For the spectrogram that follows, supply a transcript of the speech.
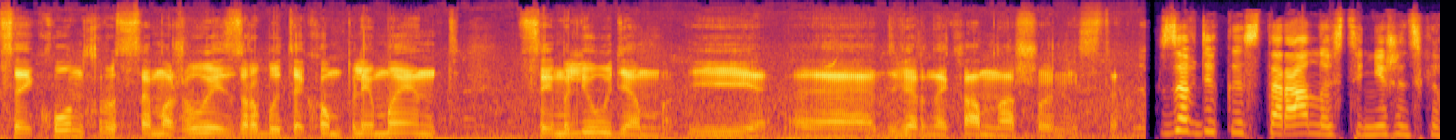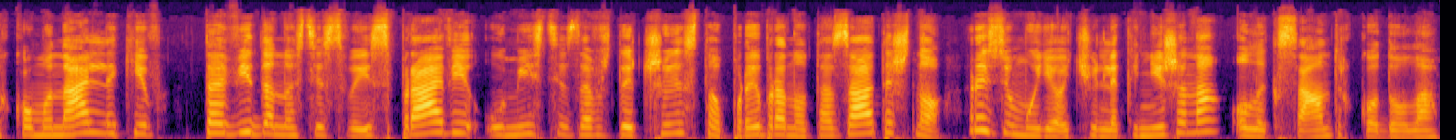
цей конкурс це можливість зробити комплімент цим людям і е, двірникам нашого міста. Завдяки старанності ніжинських комунальників та відданості своїй справі у місті завжди чисто, прибрано та затишно. Резюмує очільник Ніжина Олександр Кодола.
